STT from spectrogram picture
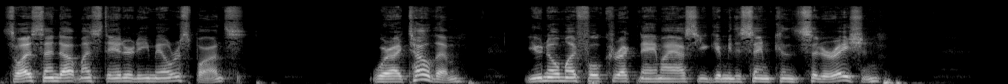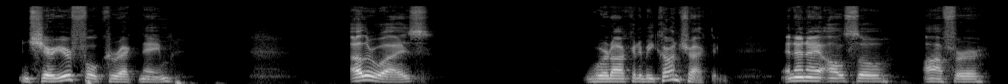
So I send out my standard email response where I tell them, you know my full correct name. I ask you give me the same consideration and share your full correct name. Otherwise, we're not going to be contracting. And then I also offer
